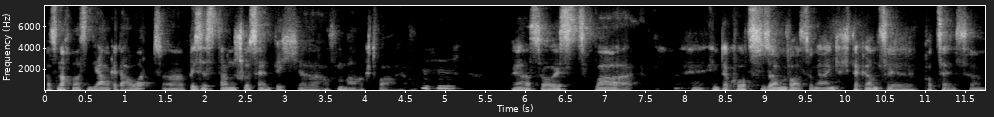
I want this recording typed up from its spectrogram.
hat es nochmals ein Jahr gedauert, äh, bis es dann schlussendlich äh, auf dem Markt war. Ja, mhm. ja so ist, war äh, in der Kurzzusammenfassung eigentlich der ganze Prozess. Ja.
